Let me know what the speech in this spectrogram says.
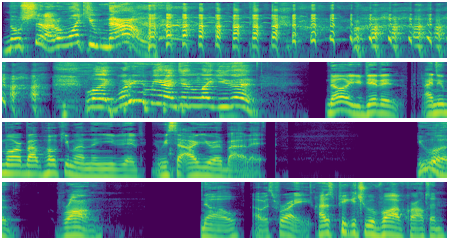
No shit, I don't like you now. like, what do you mean I didn't like you then? No, you didn't. I knew more about Pokemon than you did. We used to argue about it. You were wrong. No, I was right. How does Pikachu evolve, Carlton?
